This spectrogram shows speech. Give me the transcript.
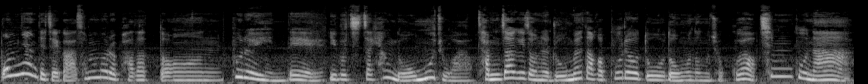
뽐니한테 제가 선물을 받았던 스프레이인데 이거 진짜 향 너무 좋아요. 잠자기 전에 룸에다가 뿌려도 너무너무 좋고요. 침구나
